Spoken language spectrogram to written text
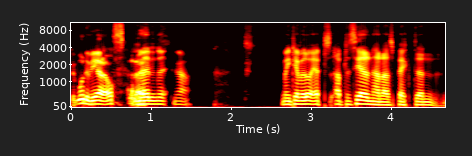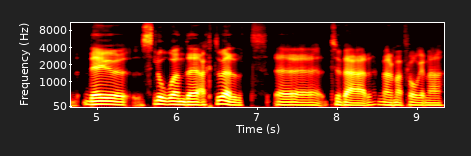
det borde vi göra oftare. Men, Ja. men kan vi då ap- applicera den här aspekten? Det är ju slående aktuellt eh, tyvärr med de här frågorna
